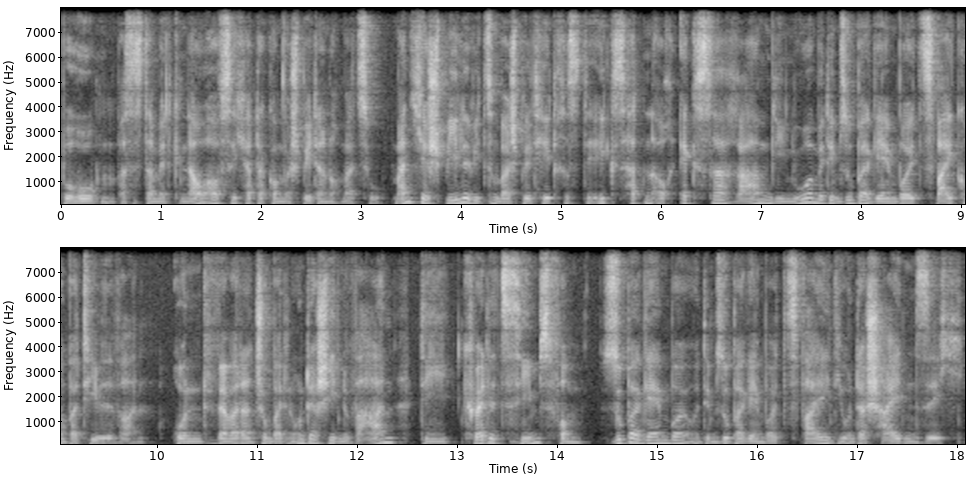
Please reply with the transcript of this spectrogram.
behoben. Was es damit genau auf sich hat, da kommen wir später nochmal zu. Manche Spiele, wie zum Beispiel Tetris DX, hatten auch extra Rahmen, die nur mit dem Super Game Boy 2 kompatibel waren. Und wenn wir dann schon bei den Unterschieden waren, die Credit Themes vom Super Game Boy und dem Super Game Boy 2, die unterscheiden sich.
